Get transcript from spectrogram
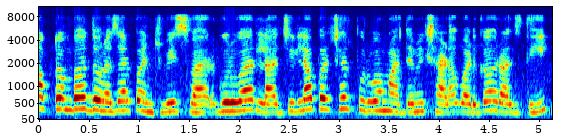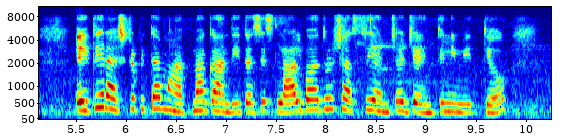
October दोन हजार पंचवीस वार गुरुवारला जिल्हा परिषद पूर्व माध्यमिक शाळा वडगाव राजधी येथे राष्ट्रपिता महात्मा गांधी तसेच लालबहादूर शास्त्री यांच्या जयंतीनिमित्त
